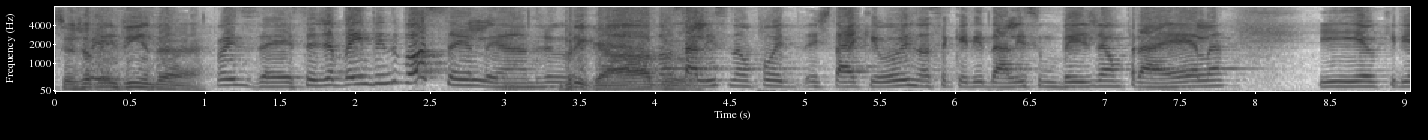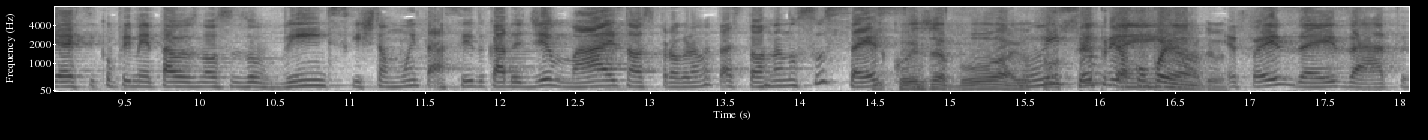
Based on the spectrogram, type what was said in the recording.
Seja bem-vinda. Pois é, seja bem-vindo você, Leandro. Obrigado. Nossa Alice não pôde estar aqui hoje, nossa querida Alice, um beijão para ela. E eu queria se cumprimentar os nossos ouvintes que estão muito assíduos, cada dia mais. Nosso programa está se tornando um sucesso. Que coisa boa, eu estou sempre bem. acompanhando. Pois é, exato.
